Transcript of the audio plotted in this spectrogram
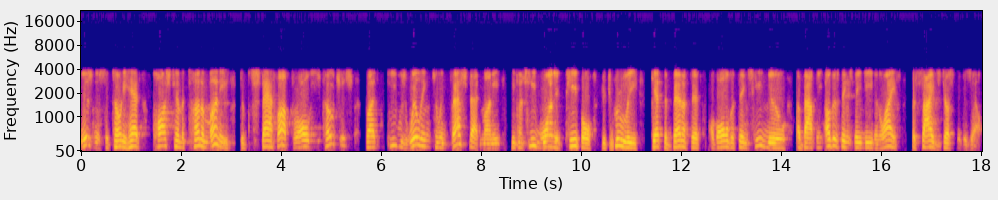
business that Tony had cost him a ton of money to staff up for all these coaches, but he was willing to invest that money because he wanted people to truly get the benefit of all the things he knew about the other things they need in life besides just the gazelle.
